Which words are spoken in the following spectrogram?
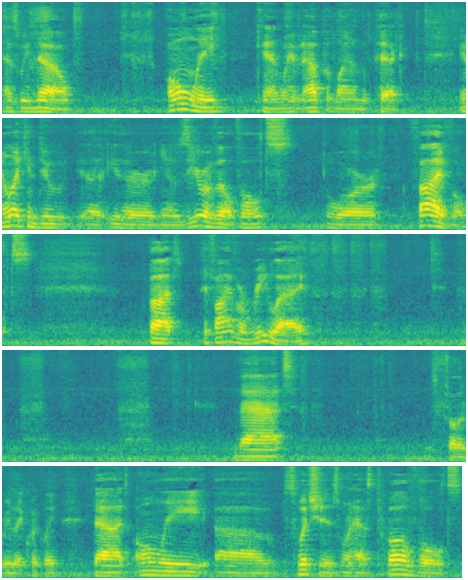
as we know, only can, we have an output line on the PIC, it only can do uh, either you know zero volt volts or five volts. But if I have a relay that let's draw the relay quickly that only uh, switches when it has 12 volts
